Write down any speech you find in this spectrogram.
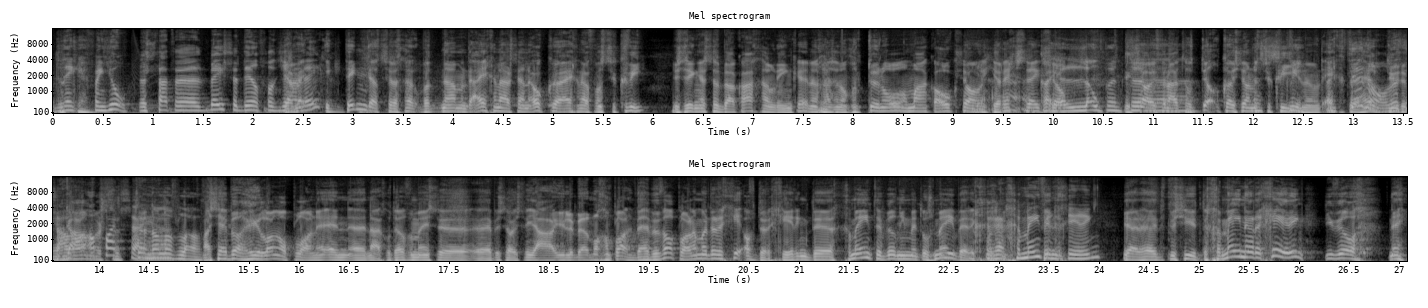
Dan denk ik van, joh, daar staat het meeste deel van het Ja, jaar maar leeg. ik denk dat ze... Want namelijk de eigenaar zijn ook eigenaar van circuit. Dus ik denk dat ze het bij elkaar gaan linken. En dan gaan ze nog een tunnel maken ook zo. dat je rechtstreeks kan je zo... lopend, Ik zou je eh, vanuit het hotel kan je zo naar het circuit. En dan circuit. echt Een eh, heel tunnel, dure dat zou wel kamers. apart zijn, Tunnel ja. of Love. Maar ze hebben al heel lang al plannen. En eh, nou goed, heel veel mensen eh, hebben zoiets van... Ja, jullie hebben helemaal geen plannen. We hebben wel plannen, maar de, rege- of de regering, de gemeente wil niet met ons meewerken. Ge- Gemeenteregering. Ja, de, precies. De gemene regering, die wil... Nee,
